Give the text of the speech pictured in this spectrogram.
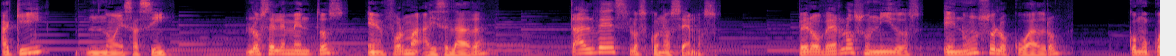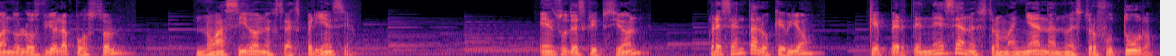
Aquí no es así. Los elementos, en forma aislada, tal vez los conocemos, pero verlos unidos en un solo cuadro, como cuando los vio el apóstol, no ha sido nuestra experiencia. En su descripción, presenta lo que vio, que pertenece a nuestro mañana, nuestro futuro,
